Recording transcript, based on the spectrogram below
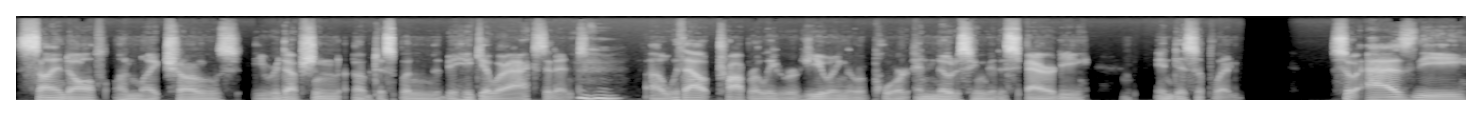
signed off on Mike Chung's the reduction of discipline in the vehicular accident mm-hmm. uh, without properly reviewing the report and noticing the disparity in discipline. So, as the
